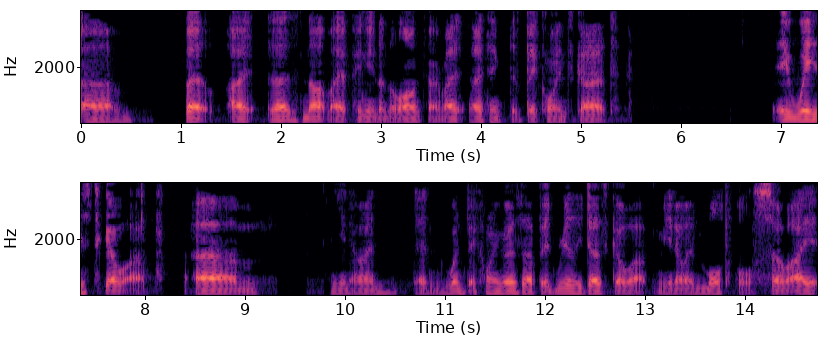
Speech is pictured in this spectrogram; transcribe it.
Um, but I that is not my opinion in the long term. I, I think that Bitcoin's got a ways to go up. Um, you know, and and when Bitcoin goes up, it really does go up, you know, in multiples. So I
